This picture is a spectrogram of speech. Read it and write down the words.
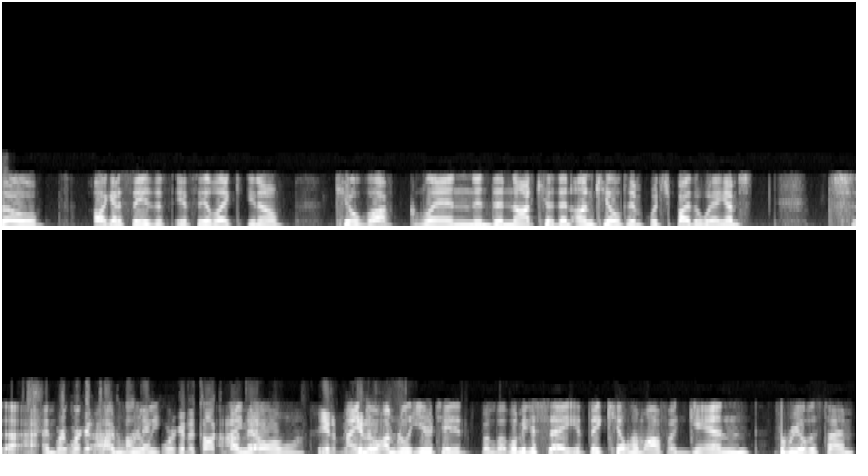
So, all I got to say is if if they like, you know, killed off Glenn and then not killed, then unkilled him. Which, by the way, I'm. I'm we're, we're going to talk I'm about really, that. We're going to talk about I know. that. In a, I in know. A, I'm really irritated, but let, let me just say, if they kill him off again for real this time,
